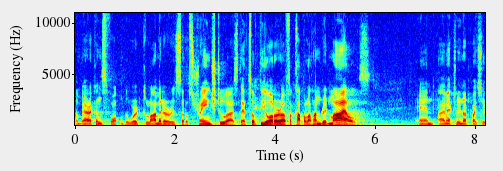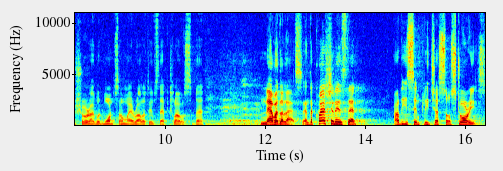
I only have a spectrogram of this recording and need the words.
Americans, the word kilometer is sort of strange to us. That's of the order of a couple of hundred miles. And I'm actually not quite so sure I would want some of my relatives that close, but nevertheless. And the question is that, are these simply just so stories?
